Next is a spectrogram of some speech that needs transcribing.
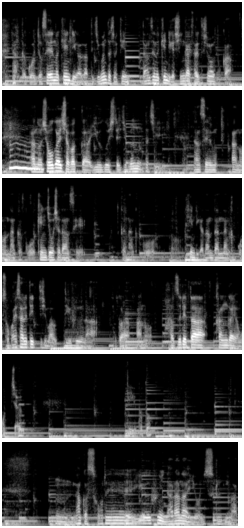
なんかこう女性の権利が上がって自分たちの権男性の権利が侵害されてしまうとか、あの障害者ばっか優遇して自分たち男性あのなんかこう健常者男性がなんかこう権利がだんだんなんかこう阻害されていってしまうっていう風なとかあの外れた考えを持っちゃうっていうこと？なんかそれいう風にならないようにするにはっ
